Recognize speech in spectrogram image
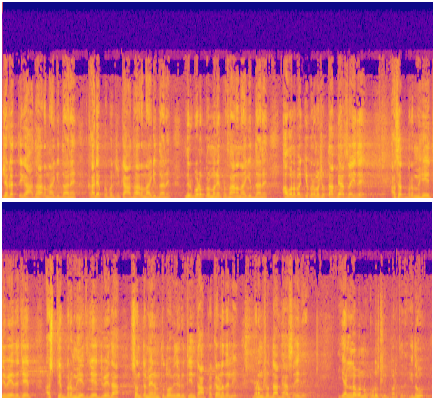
ಜಗತ್ತಿಗೆ ಆಧಾರನಾಗಿದ್ದಾನೆ ಕಾರ್ಯಪ್ರಪಂಚಕ್ಕೆ ಆಧಾರನಾಗಿದ್ದಾನೆ, ನಿರ್ಗುಣ ಬ್ರಹ್ಮನೇ ಪ್ರಧಾನನಾಗಿದ್ದಾನೆ. ಅವನ ಬಗ್ಗೆ ಬ್ರಹ್ಮಶಬ್ದ ಅಭ್ಯಾಸ ಇದೆ. ಅಸತ್ ಬ್ರಹ್ಮೇತಿ ವೇದ ಚೇತ್ ಅಸ್ಥಿ ಬ್ರಹ್ಮೇತಿ ಚೇತ್ ವೇದ, ಸಂತ ಮೇನಂ ತದೋ ವಿಧಿರುತಿ ಅಂತ ಆ ಪ್ರಕರಣದಲ್ಲಿ ಬ್ರಹ್ಮಶಬ್ದಾಭ್ಯಾಸ ಇದೆ. ಎಲ್ಲವನ್ನೂ ಕೂಡಿಸ್ಲಿಕ್ಕೆ ಬರ್ತದೆ. ಇದು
